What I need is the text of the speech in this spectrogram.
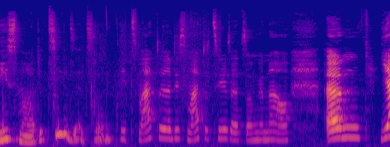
Die smarte Zielsetzung. Die smarte, die smarte Zielsetzung, genau. Ähm, ja,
